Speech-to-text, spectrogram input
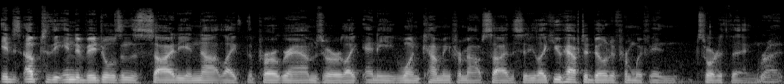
it's up to the individuals in the society and not like the programs or like anyone coming from outside the city. Like you have to build it from within, sort of thing. right.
